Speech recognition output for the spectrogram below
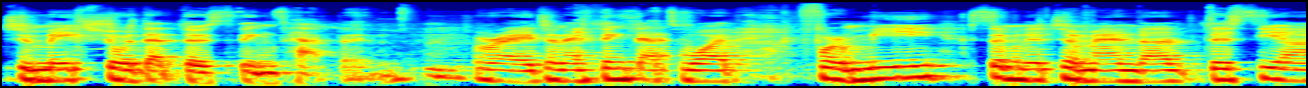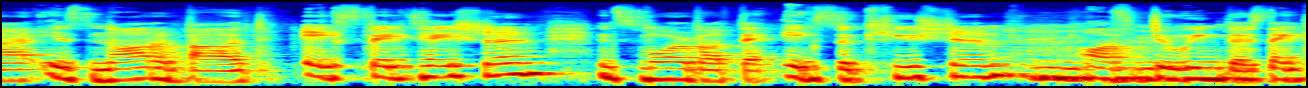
to make sure that those things happen, mm-hmm. right? And I think that's what, for me, similar to Amanda, this year is not about expectation. It's more about the execution mm-hmm. of doing those. Like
